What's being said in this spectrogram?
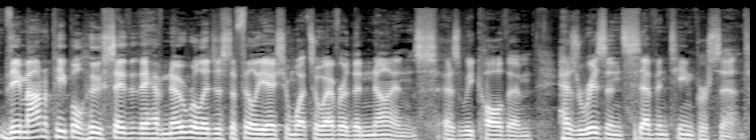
The amount of people who say that they have no religious affiliation whatsoever, the nones, as we call them, has risen 17%.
